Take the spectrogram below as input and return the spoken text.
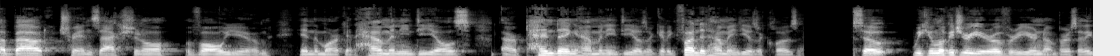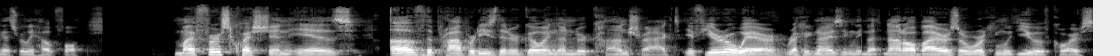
about transactional volume in the market. How many deals are pending? How many deals are getting funded? How many deals are closing? So we can look at your year over year numbers. I think that's really helpful. My first question is of the properties that are going under contract, if you're aware, recognizing that not all buyers are working with you, of course,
